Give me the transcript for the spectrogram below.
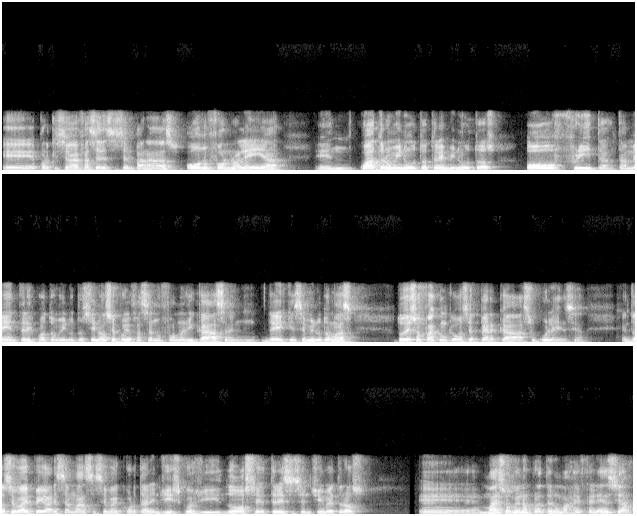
Eh, porque se vai fazer essas empanadas ou no forno a lenha em 4 minutos, 3 minutos, ou frita também em 3, 4 minutos. Se não, se pode fazer no forno de casa em 10, 15 minutos, mas tudo isso faz com que você perca a suculência. Então você vai pegar essa massa, você vai cortar em discos de 12, 13 centímetros, é, mais ou menos para ter uma referência,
